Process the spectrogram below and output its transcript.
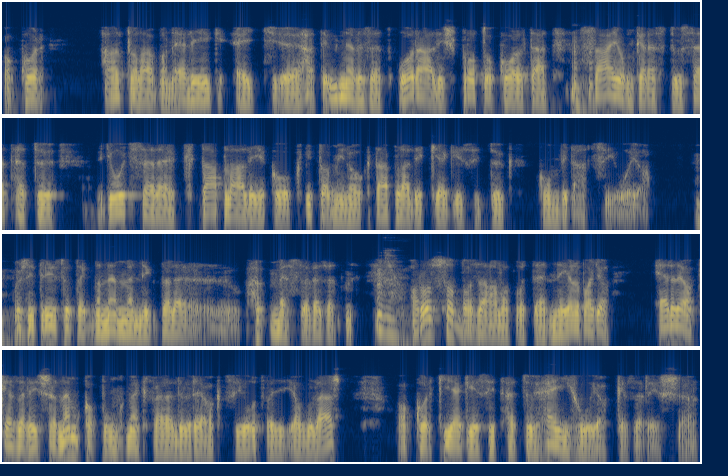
akkor általában elég egy hát úgynevezett orális protokoll, tehát szájon keresztül szedhető gyógyszerek, táplálékok, vitaminok, táplálékkiegészítők kombinációja. Most itt részletekben nem mennék bele, messze vezetni. Ha rosszabb az állapot ennél, vagy a, erre a kezelésre nem kapunk megfelelő reakciót vagy javulást, akkor kiegészíthető helyi hólyagkezeléssel.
